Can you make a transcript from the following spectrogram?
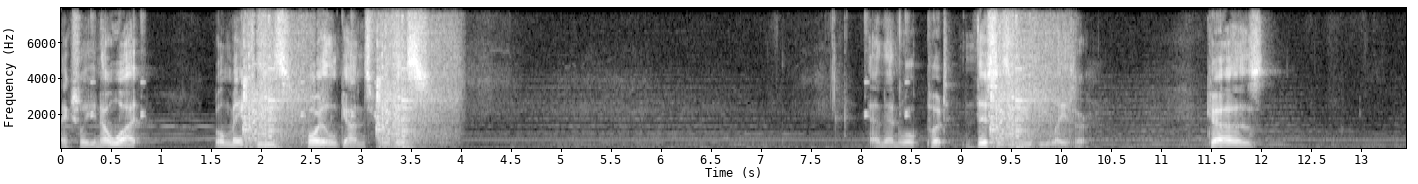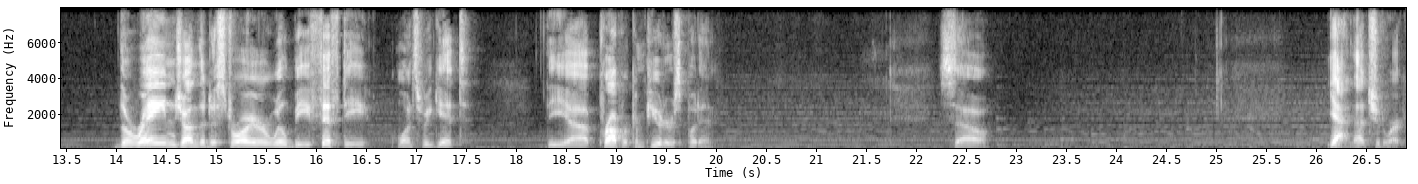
Actually, you know what? We'll make these coil guns for this. And then we'll put this as a UV laser. Because the range on the destroyer will be 50 once we get the uh, proper computers put in. So, yeah, that should work.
